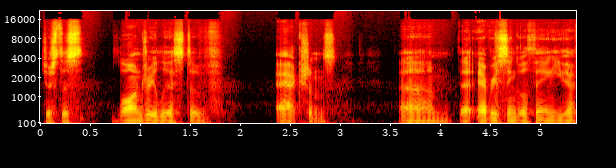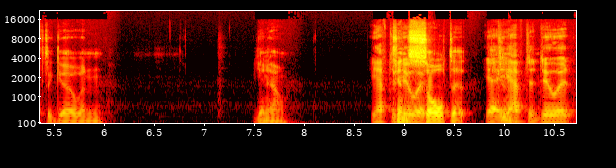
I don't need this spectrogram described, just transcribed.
just this laundry list of actions. Um, that every single thing you have to go and you know you have to do it consult it. Yeah, you have to do it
